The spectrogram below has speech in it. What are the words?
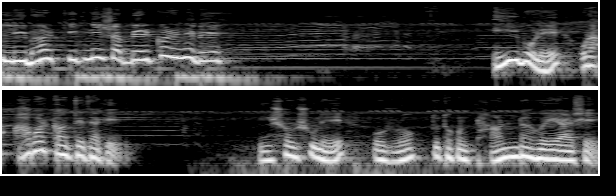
লিভার, কিডনি সব বের করে নেবে। এই বলে ওরা আবার কাঁদতে থাকে। এইসব শুনে ওর রক্ত তখন ঠান্ডা হয়ে আসে।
